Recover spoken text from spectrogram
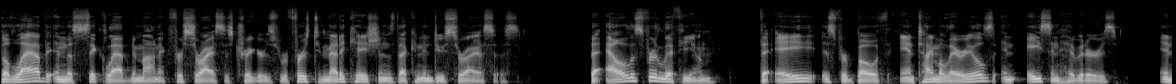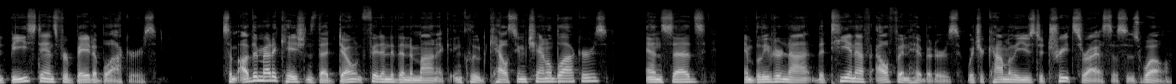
The lab in the SICK lab mnemonic for psoriasis triggers refers to medications that can induce psoriasis. The L is for lithium, the A is for both antimalarials and ACE inhibitors, and B stands for beta blockers. Some other medications that don't fit into the mnemonic include calcium channel blockers, NSAIDs, and believe it or not, the TNF alpha inhibitors, which are commonly used to treat psoriasis as well.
